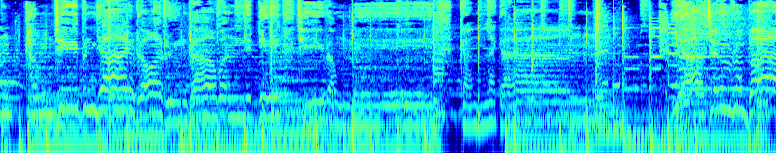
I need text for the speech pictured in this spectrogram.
นคำที่บรรยายร้อยเรื่องราววันดีๆที่เรามีกันและกัน อยากจะระบาย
